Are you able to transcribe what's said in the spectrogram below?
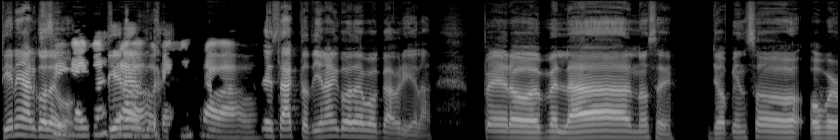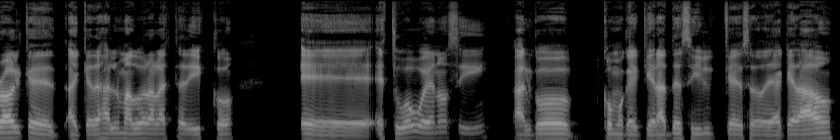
tiene algo de Sí, voz. que hay más Tiene trabajo, algo- que hay más trabajo. exacto, tiene algo de voz, Gabriela. Pero en verdad, no sé. Yo pienso overall que hay que dejar madurar a este disco. Eh, estuvo bueno, sí. Algo como que quieras decir que se te haya quedado.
